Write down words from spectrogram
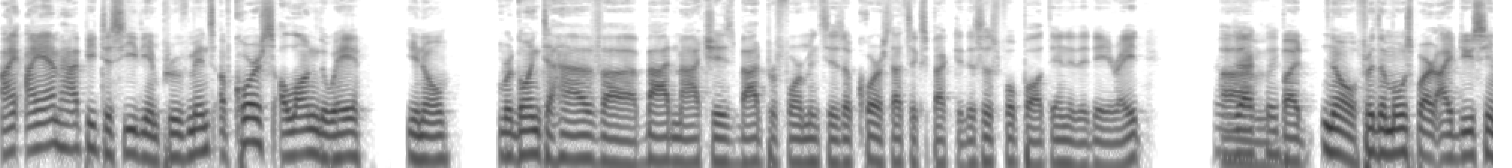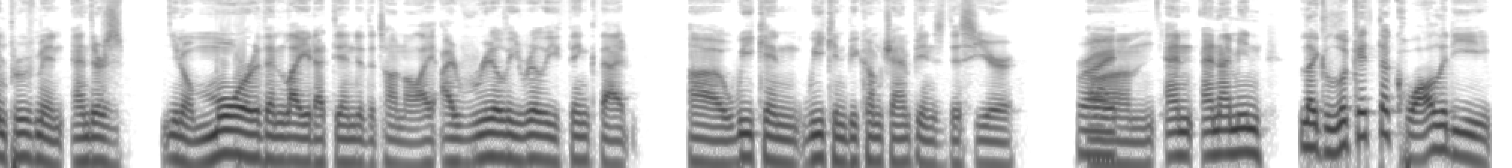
I, I am happy to see the improvements. Of course, along the way, you know, we're going to have uh, bad matches, bad performances. Of course, that's expected. This is football at the end of the day, right? Um, Exactly. but no, for the most part, I do see improvement, and there's you know more than light at the end of the tunnel. I, I really, really think that uh, we can we can become champions this year. right. Um, and and I mean, like, look at the quality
